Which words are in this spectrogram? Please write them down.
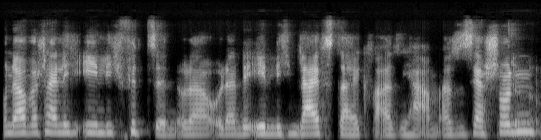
und auch wahrscheinlich ähnlich fit sind oder, oder einen ähnlichen Lifestyle quasi haben. Also es ist ja schon Genau.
